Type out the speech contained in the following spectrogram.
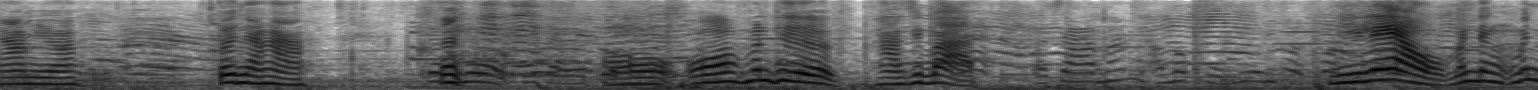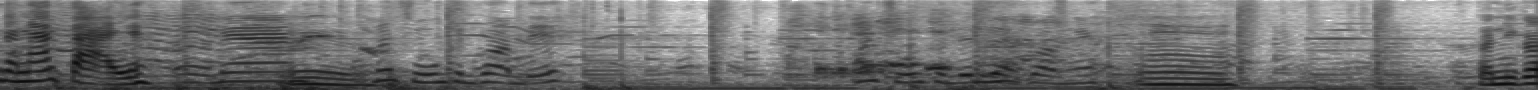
งามอยู่ต้นยังหะต้นโมกอ๋ออ๋อมันถือกห้าสิบบาทประชามันเอามาปลูกเรื่องต้นดีแล้ว มันยังมันยังน่าตายเออแม่อืมมันสูงขึ้นความดิมันสูงขึ้นเรื่อยๆความไงอืมตอนนี้ก็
